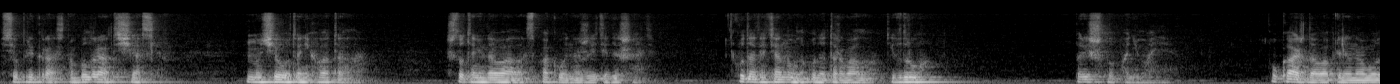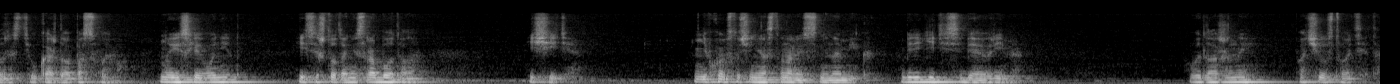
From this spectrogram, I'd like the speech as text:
все прекрасно, был рад, счастлив. Но чего-то не хватало. Что-то не давало спокойно жить и дышать. Куда-то тянуло, куда-то рвало. И вдруг пришло понимание. У каждого в определенном возрасте, у каждого по-своему. Но если его нет, если что-то не сработало, ищите. Ни в коем случае не останавливайтесь ни на миг. Берегите себя и время. Вы должны почувствовать это.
